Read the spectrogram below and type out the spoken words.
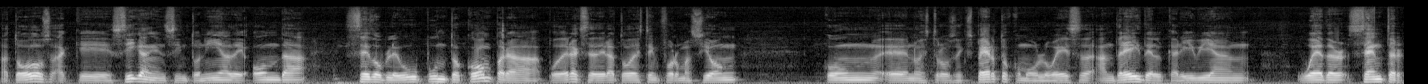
a todos a que sigan en sintonía de onda cw.com para poder acceder a toda esta información con eh, nuestros expertos como lo es Andrei del Caribbean Weather Center.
